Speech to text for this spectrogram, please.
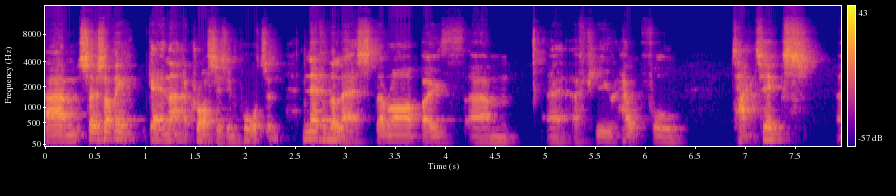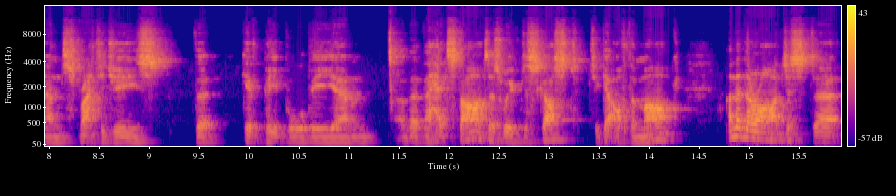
Um, so, so I think getting that across is important. Nevertheless, there are both um, a, a few helpful tactics and strategies that give people the, um, the, the head start, as we've discussed, to get off the mark. And then there are just uh,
